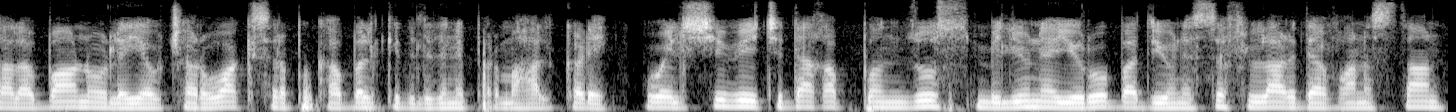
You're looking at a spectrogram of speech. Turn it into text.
طالبانو له یو چارواکي سره په کابل کې د لیدنې پر مهال کړی. ویل شوي چې دغه پنځوس میلیونه یورو به د یونیسف له لارې د افغانستان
